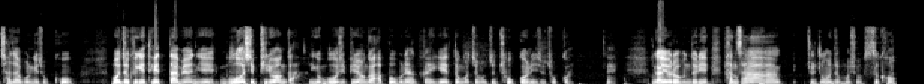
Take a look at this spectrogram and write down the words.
찾아보는 게 좋고 먼저 그게 됐다면 이게 무엇이 필요한가? 이건 무엇이 필요한가? 앞부분에 아까 얘기했던 것처럼 좀 조건이죠, 조건. 네. 그러니까 여러분들이 항상 쭈쭈은 좀 뭐죠? 思考?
